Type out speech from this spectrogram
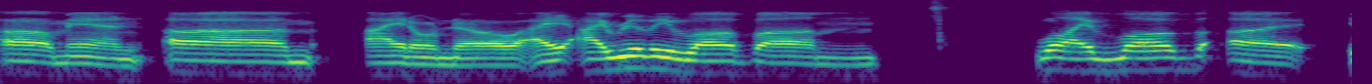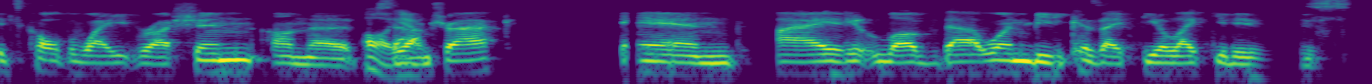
Oh man. Um I don't know. I I really love um well I love uh it's called White Russian on the Oh, yeah. soundtrack. And I love that one because I feel like it is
